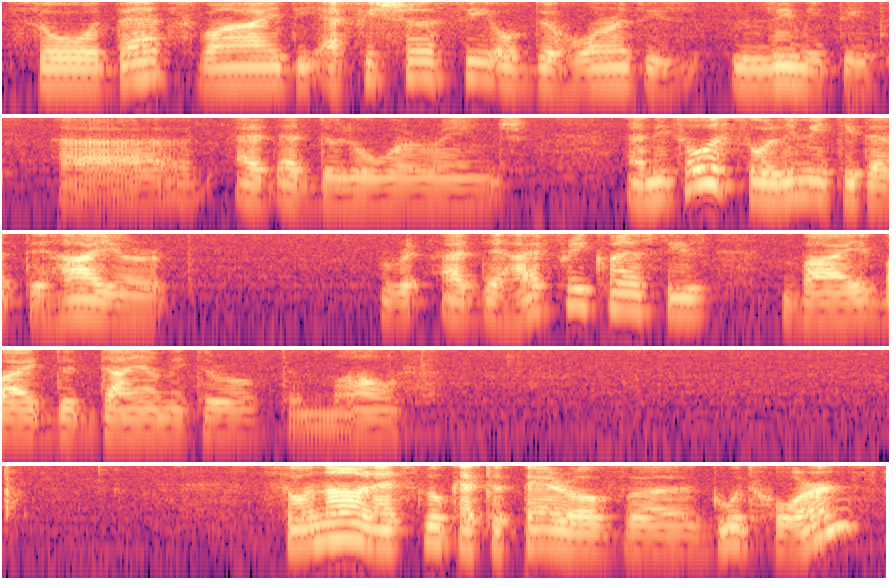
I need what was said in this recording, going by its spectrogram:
So that's why the efficiency of the horns is limited uh, at, at the lower range. And it's also limited at the higher, at the high frequencies by, by the diameter of the mouth. So now let's look at a pair of uh, good horns,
